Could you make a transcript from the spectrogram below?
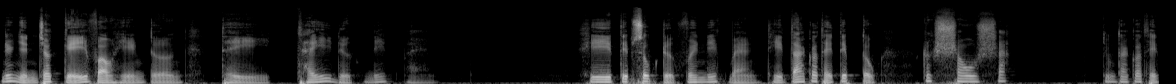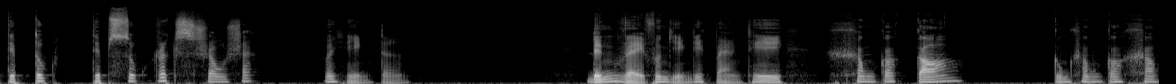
Nếu nhìn cho kỹ vào hiện tượng thì thấy được Niết Bàn. Khi tiếp xúc được với Niết Bàn thì ta có thể tiếp tục rất sâu sắc. Chúng ta có thể tiếp tục tiếp xúc rất sâu sắc với hiện tượng. Đứng về phương diện Niết Bàn thì không có có, cũng không có không.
